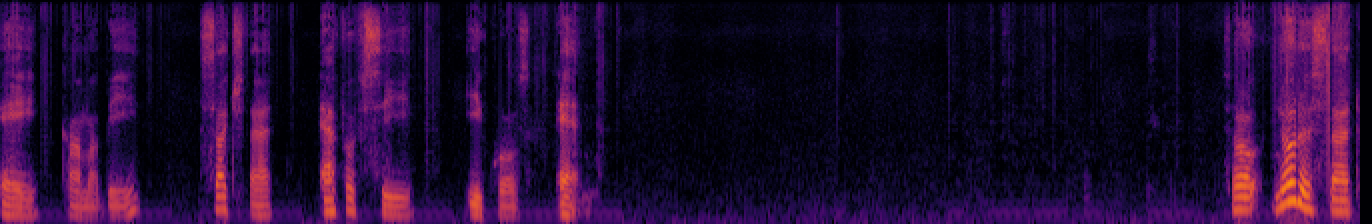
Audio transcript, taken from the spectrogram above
a comma b such that f of c equals n. So notice that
